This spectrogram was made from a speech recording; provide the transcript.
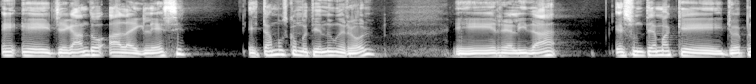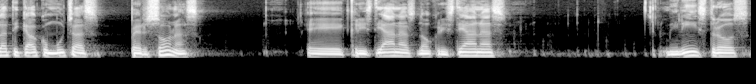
llegando a la iglesia. Estamos cometiendo un error. en realidad es un tema que yo he platicado con muchas personas, eh, cristianas, no cristianas, ministros,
